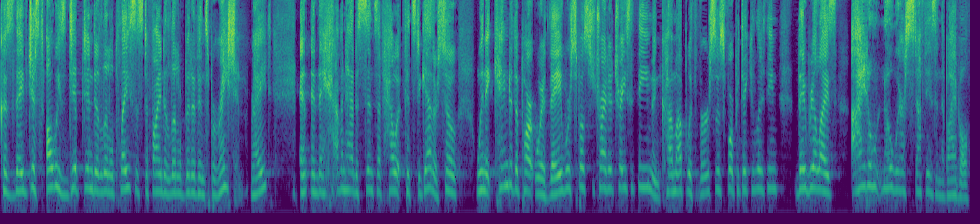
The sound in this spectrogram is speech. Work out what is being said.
because they've just always dipped into little places to find a little bit of inspiration, right? And, and they haven't had a sense of how it fits together. So when it came to the part where they were supposed to try to trace a theme and come up with verses for a particular theme, they realized, I don't know where stuff is in the Bible.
